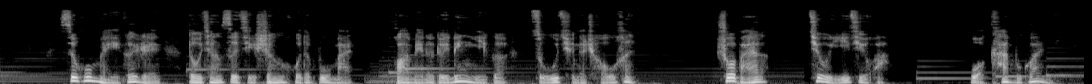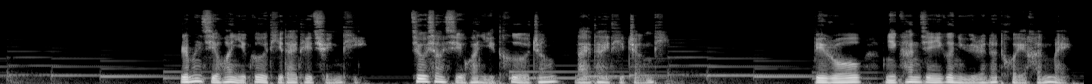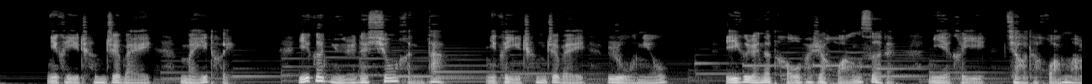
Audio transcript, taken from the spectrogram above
似乎每个人都将自己生活的不满化为了对另一个族群的仇恨。说白了，就一句话。我看不惯你。人们喜欢以个体代替群体，就像喜欢以特征来代替整体。比如，你看见一个女人的腿很美，你可以称之为美腿；一个女人的胸很大，你可以称之为乳牛；一个人的头发是黄色的，你也可以叫它黄毛。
